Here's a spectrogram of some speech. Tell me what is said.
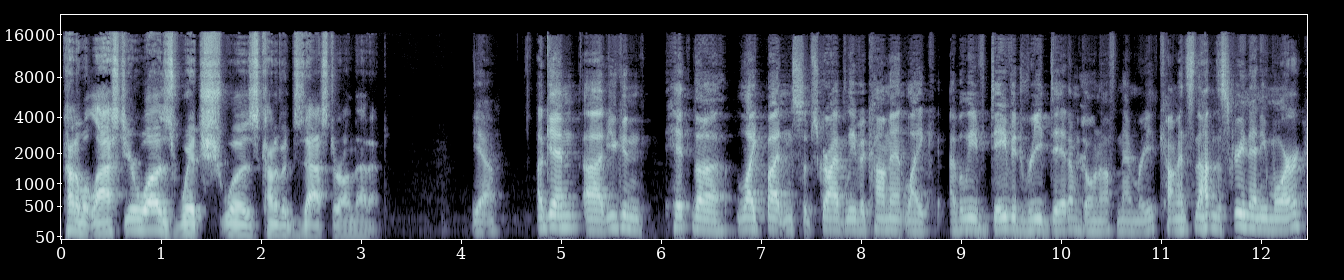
kind of what last year was, which was kind of a disaster on that end. Yeah. Again, uh, you can hit the like button, subscribe, leave a comment, like I believe David Reed did. I'm going off memory. Comment's not on the screen anymore.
